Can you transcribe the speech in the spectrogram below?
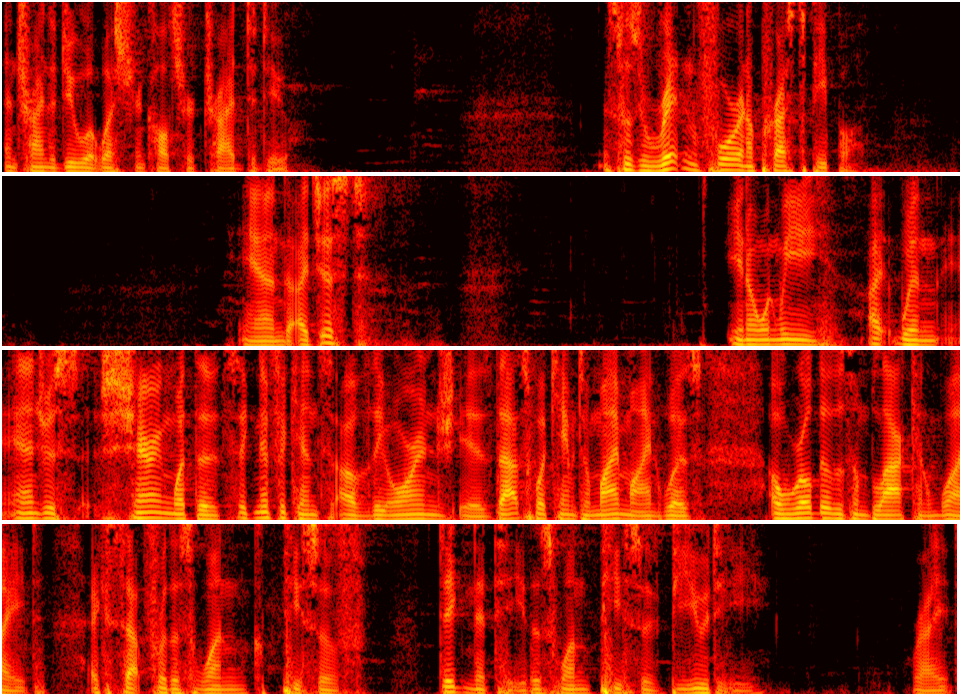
and trying to do what Western culture tried to do. This was written for an oppressed people. And I just, you know, when we, I, when Andrew's sharing what the significance of the orange is, that's what came to my mind was a world that was in black and white, except for this one piece of dignity, this one piece of beauty, right?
